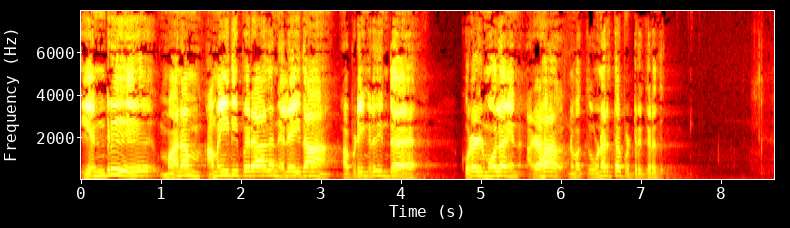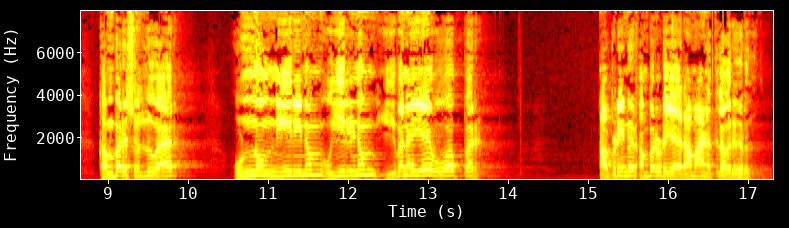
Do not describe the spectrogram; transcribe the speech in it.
என்று மனம் அமைதி பெறாத நிலைதான் அப்படிங்கிறது இந்த குரல் மூலம் அழகா நமக்கு உணர்த்தப்பட்டிருக்கிறது. கம்பர் சொல்லுவார் உண்ணும் நீரினும் உயிரினும் இவனையே உவப்பர். அப்படின்னு கம்பருடைய ராமாயணத்தில் வருகிறது.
